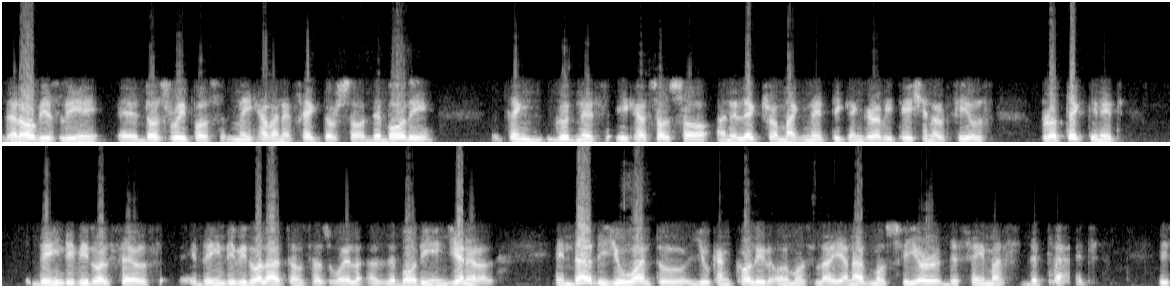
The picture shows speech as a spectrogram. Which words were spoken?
that obviously uh, those ripples may have an effect or so. The body, thank goodness, it has also an electromagnetic and gravitational fields protecting it, the individual cells, the individual atoms, as well as the body in general. And that, if you want to, you can call it almost like an atmosphere, the same as the planet is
